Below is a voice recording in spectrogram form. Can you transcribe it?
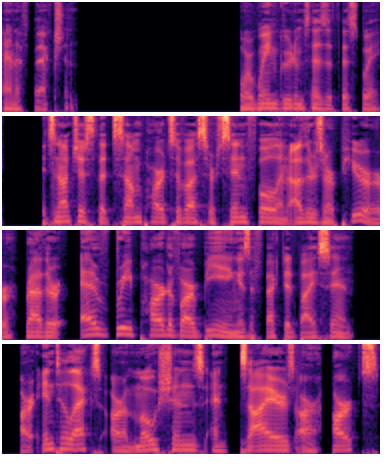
and affection. Or Wayne Grudem says it this way It's not just that some parts of us are sinful and others are pure, rather, every part of our being is affected by sin. Our intellects, our emotions and desires, our hearts,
